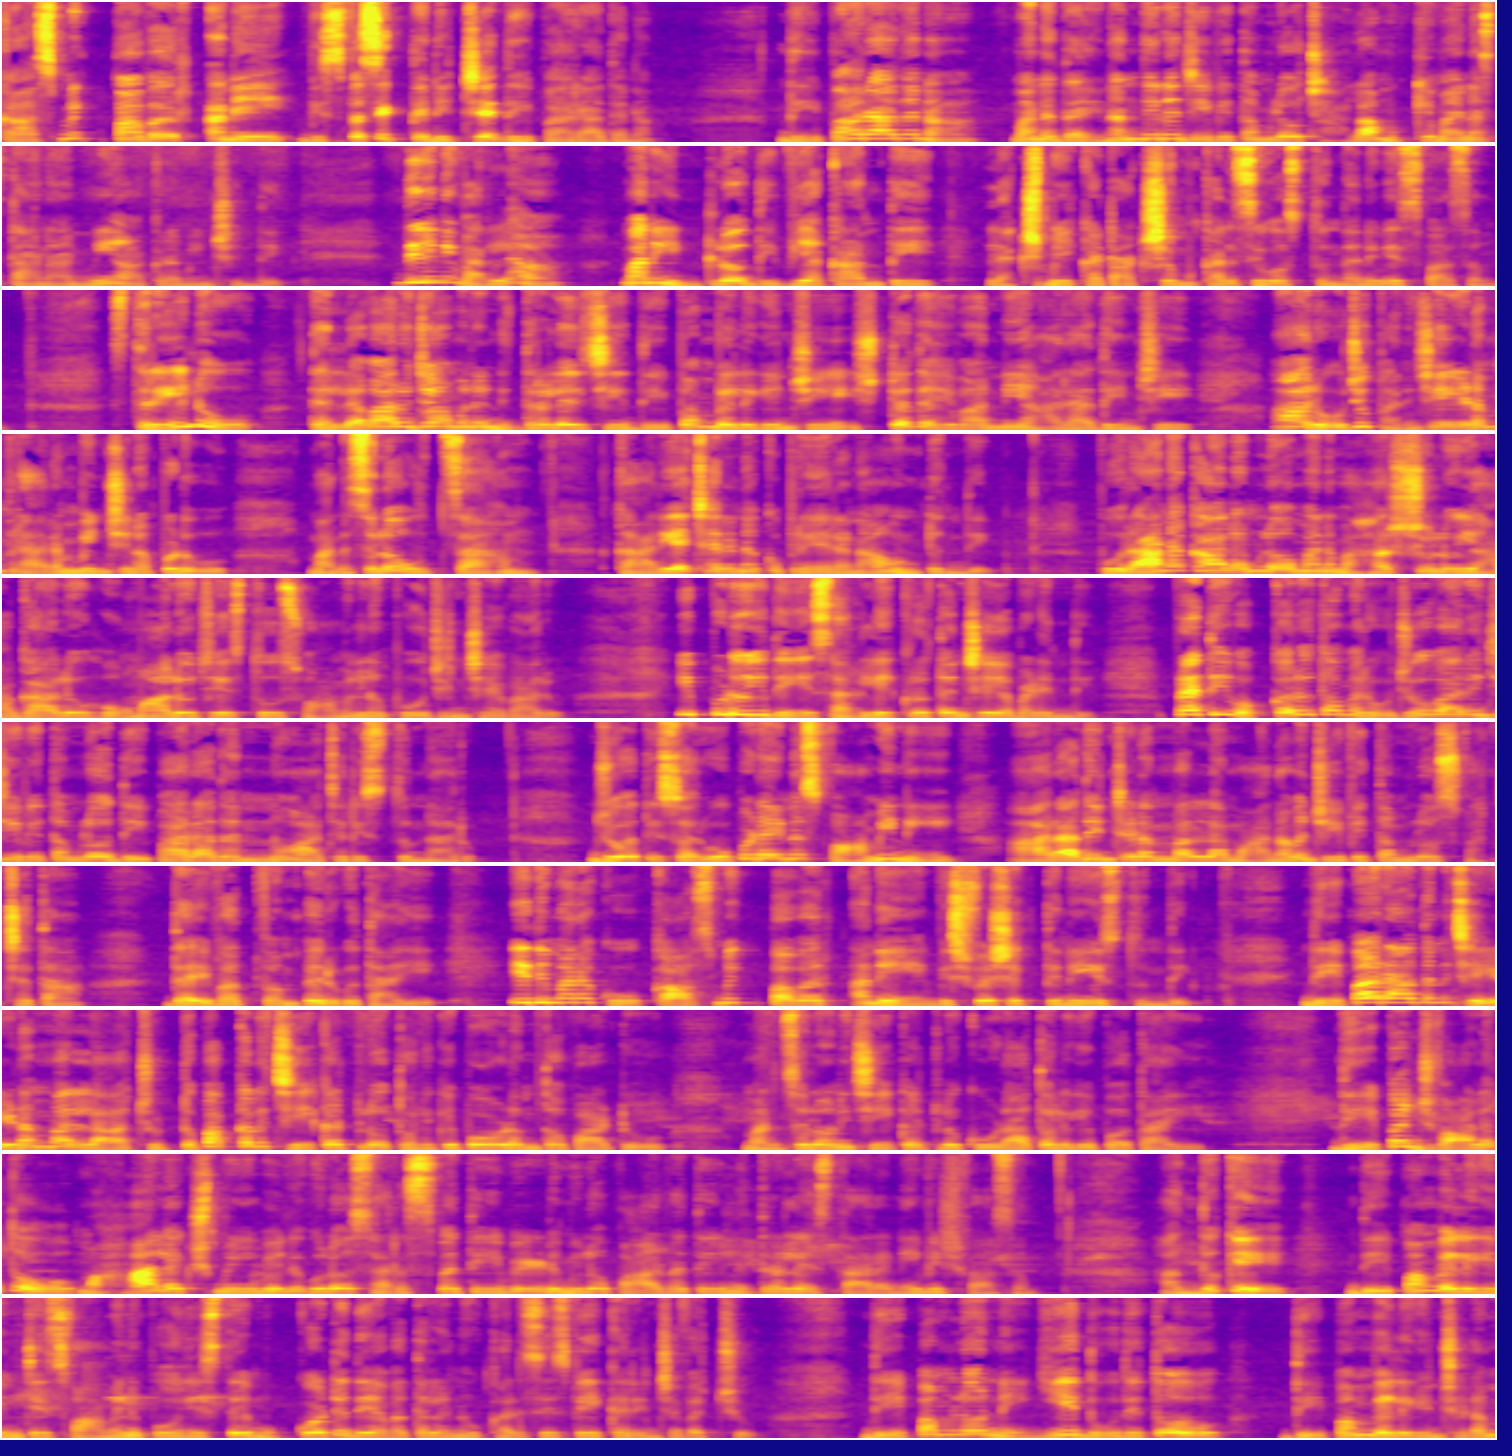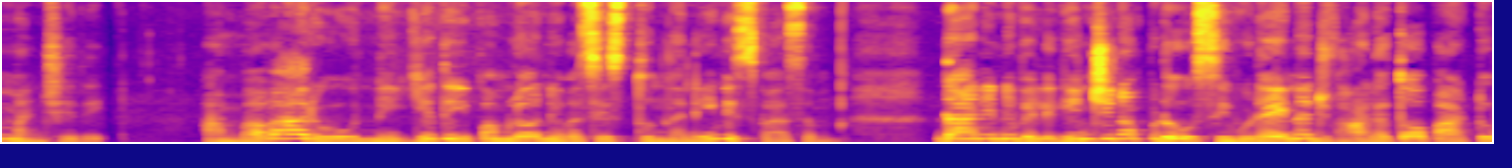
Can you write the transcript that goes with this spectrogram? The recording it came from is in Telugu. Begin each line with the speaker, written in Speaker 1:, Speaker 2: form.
Speaker 1: కాస్మిక్ పవర్ అనే విశ్వశక్తినిచ్చే దీపారాధన. దీపారాధన మన దైనందిన జీవితంలో చాలా ముఖ్యమైన స్థానాన్ని ఆక్రమించింది. దీనివల్ల మన ఇంట్లో దివ్యకాంతి లక్ష్మీ కటాక్షం కలిసి వస్తుందని విశ్వాసం. స్త్రీలు తెల్లవారుజామున నిద్రలేచి దీపం వెలిగించి ఇష్టదైవాన్ని ఆరాధించి ఆ రోజు పనిచేయడం ప్రారంభించినప్పుడు మనసులో ఉత్సాహం కార్యాచరణకు ప్రేరణ ఉంటుంది. పురాణ కాలంలో మన మహర్షులు యాగాలు హోమాలు చేస్తూ స్వాములను పూజించేవారు. ఇప్పుడు ఇది సరళీకృతం చేయబడింది. ప్రతి ఒక్కరూ తమ రోజువారీ జీవితంలో దీపారాధనను ఆచరిస్తున్నారు. జ్యోతి స్వరూపుడైన స్వామిని ఆరాధించడం వల్ల మానవ జీవితంలో స్వచ్ఛత దైవత్వం పెరుగుతాయి. ఇది మనకు కాస్మిక్ పవర్ అనే విశ్వశక్తిని ఇస్తుంది. దీపారాధన చేయడం వల్ల చుట్టుపక్కల చీకట్లు తొలగిపోవడంతో పాటు మనసులోని చీకట్లు కూడా తొలగిపోతాయి. దీప జ్వాలతో మహాలక్ష్మి వెలుగులో సరస్వతి వేడిమిలో పార్వతి నిద్రలేస్తారని విశ్వాసం. అందుకే దీపం వెలిగించి స్వామిని పూజిస్తే ముక్కోటి దేవతలను కలిసి స్వీకరించవచ్చు. దీపంలో నెయ్యి దూదితో దీపం వెలిగించడం మంచిది. అమ్మవారు నెయ్యి దీపంలో నివసిస్తుందని విశ్వాసం. దానిని వెలిగించినప్పుడు శివుడైన జ్వాలతో పాటు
